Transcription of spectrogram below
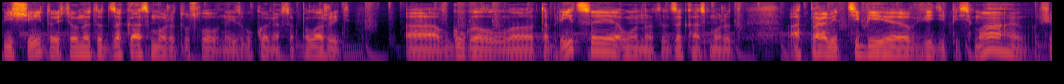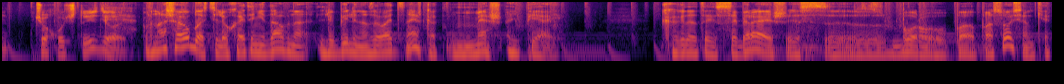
вещей. То есть он этот заказ может условно из WooCommerce положить в Google таблицы, он этот заказ может отправить тебе в виде письма. В общем, что хочет, то и сделает. В нашей области, Леха, это недавно любили называть, знаешь, как Mesh API. Когда ты собираешь из э, сбору по, по сосенке,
